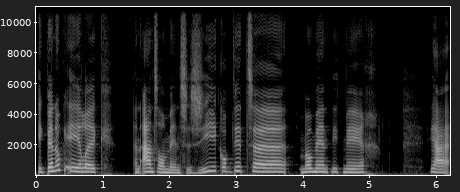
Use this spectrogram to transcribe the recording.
ik ben ook eerlijk, een aantal mensen zie ik op dit uh, moment niet meer. Ja,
